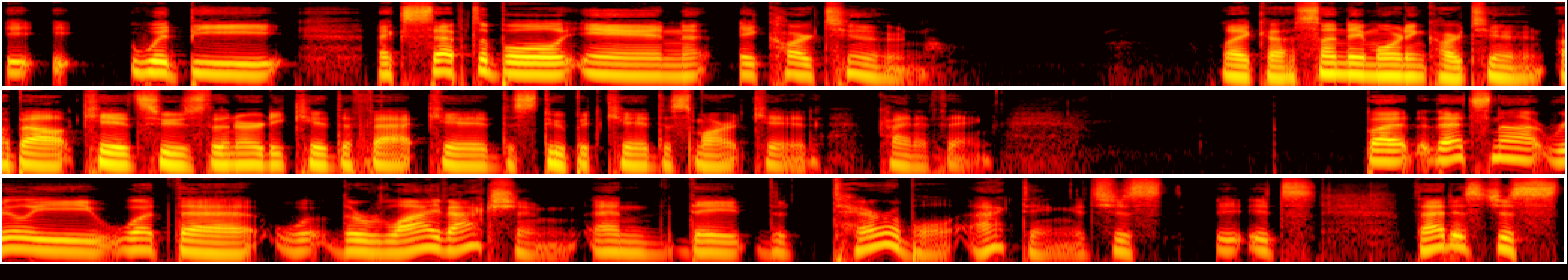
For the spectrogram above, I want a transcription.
it, it would be acceptable in a cartoon. Like a Sunday morning cartoon about kids who's the nerdy kid, the fat kid, the stupid kid, the smart kid kind of thing. But that's not really what the the live action and they the terrible acting. It's just it's that is just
